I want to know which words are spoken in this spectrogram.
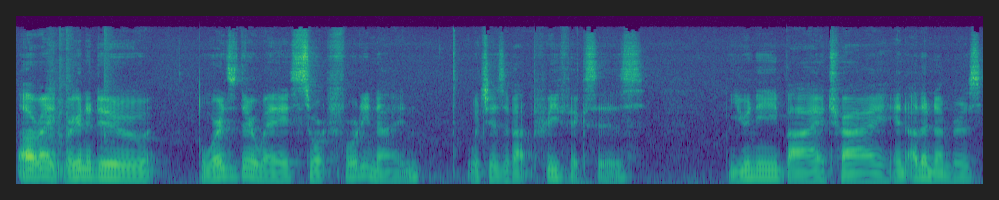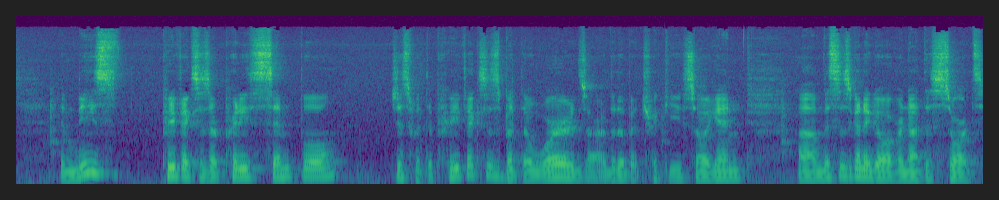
All right, we're going to do words their way, sort 49, which is about prefixes, uni, bi, tri, and other numbers. And these prefixes are pretty simple just with the prefixes, but the words are a little bit tricky. So again, um, this is going to go over not the sorts,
